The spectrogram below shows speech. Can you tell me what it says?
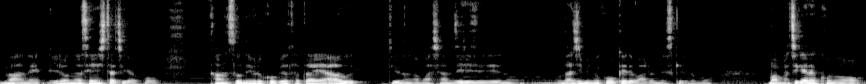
まあね、いろんな選手たちがこう、感想の喜びを称え合うっていうのが、まあ、シャンゼリゼでのおなじみの光景ではあるんですけれども、まあ、間違いなくこの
